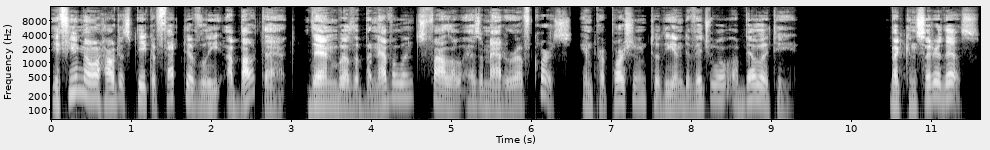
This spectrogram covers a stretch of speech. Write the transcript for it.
If you know how to speak effectively about that, then will the benevolence follow as a matter of course, in proportion to the individual ability. But consider this,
